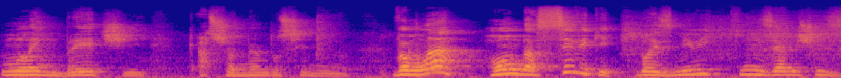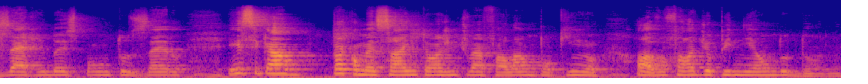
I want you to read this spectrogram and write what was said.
um lembrete acionando o sininho. Vamos lá? Honda Civic 2015 LXR 2.0. Esse carro, para começar, então a gente vai falar um pouquinho, ó, vou falar de opinião do dono.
